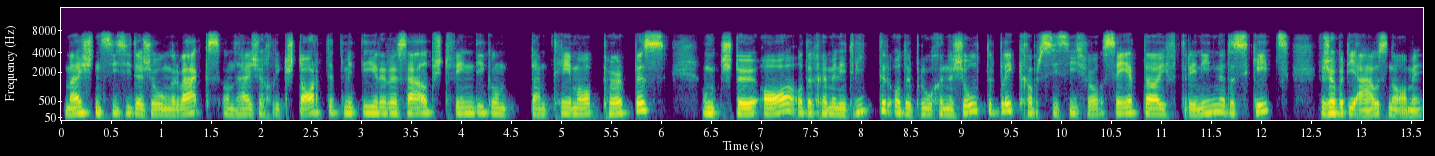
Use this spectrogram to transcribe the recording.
Meistens sind sie dann schon unterwegs und haben schon ein bisschen gestartet mit ihrer Selbstfindung und dem Thema Purpose und stehen an oder kommen nicht weiter oder brauchen einen Schulterblick, aber sie sind schon sehr tief drin. Das gibt es. Das ist aber die Ausnahme.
